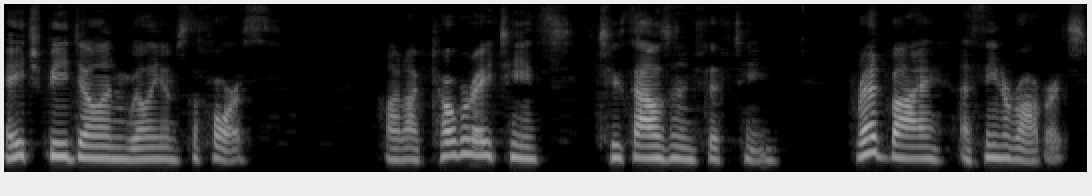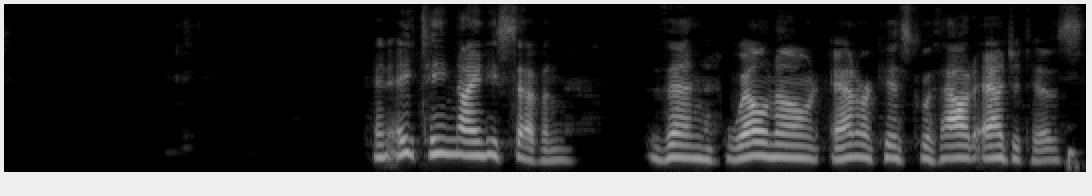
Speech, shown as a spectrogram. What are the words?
H.B. Dillon Williams IV on October 18th, 2015. Read by Athena Roberts. In 1897, then well known anarchist without adjectives,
